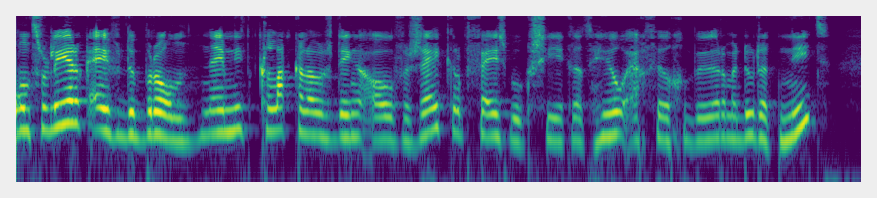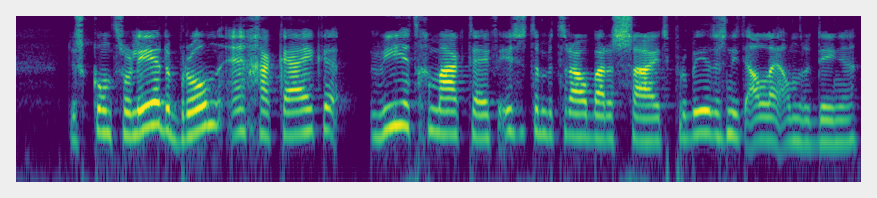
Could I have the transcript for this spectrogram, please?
Controleer ook even de bron. Neem niet klakkeloos dingen over. Zeker op Facebook zie ik dat heel erg veel gebeuren, maar doe dat niet. Dus controleer de bron en ga kijken wie het gemaakt heeft. Is het een betrouwbare site? Probeer dus niet allerlei andere dingen.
